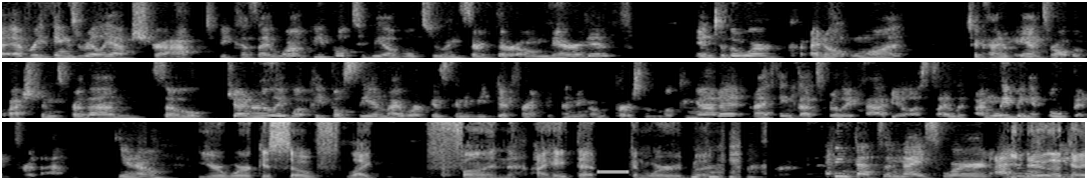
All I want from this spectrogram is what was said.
Everything's really abstract because I want people to be able to insert their own narrative into the work. I don't want to kind of answer all the questions for them. So generally what people see in my work is going to be different depending on the person looking at it. And I think that's really fabulous. I, am leaving it open for them, you know? Your work is so like fun. I hate that word, but I think that's a nice word. I you do? Okay.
